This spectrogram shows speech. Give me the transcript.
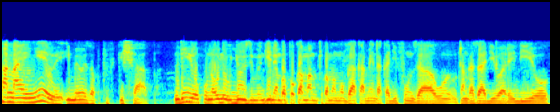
sanaa yenyewe imeweza kutufikisha hapa. Ndio kuna ule ujuzi mwingine ambapo kama mtu kama mogaka ameenda akajifunza utangazaji wa redio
